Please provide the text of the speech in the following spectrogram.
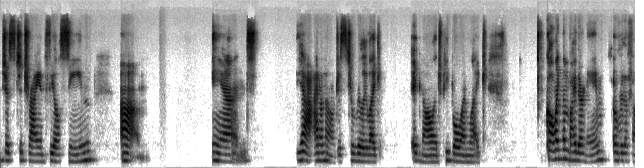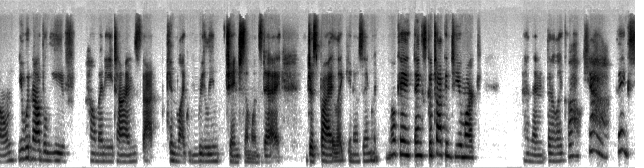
just to try and feel seen um and yeah i don't know just to really like acknowledge people and like calling them by their name over the phone. You would not believe how many times that can like really change someone's day just by like, you know, saying like, okay, thanks, good talking to you, Mark. And then they're like, oh yeah, thanks,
